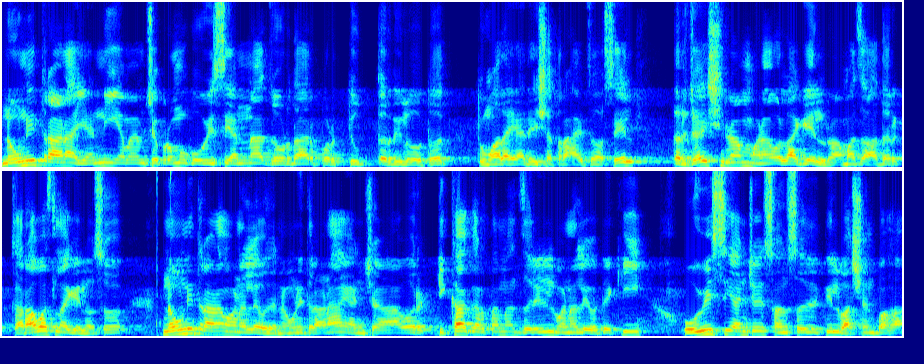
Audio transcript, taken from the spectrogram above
नवनीत राणा यांनी एम आय एमचे प्रमुख ओवीसी यांना जोरदार प्रत्युत्तर दिलं होतं. तुम्हाला या देशात राहायचं असेल तर जय श्रीराम म्हणावं लागेल. रामाचा आदर करावाच लागेल असं नवनीत राणा म्हणाले होते. नवनीत राणा यांच्यावर टीका करताना जलील म्हणाले होते की ओवीसी यांचे संसदेतील भाषण पहा.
